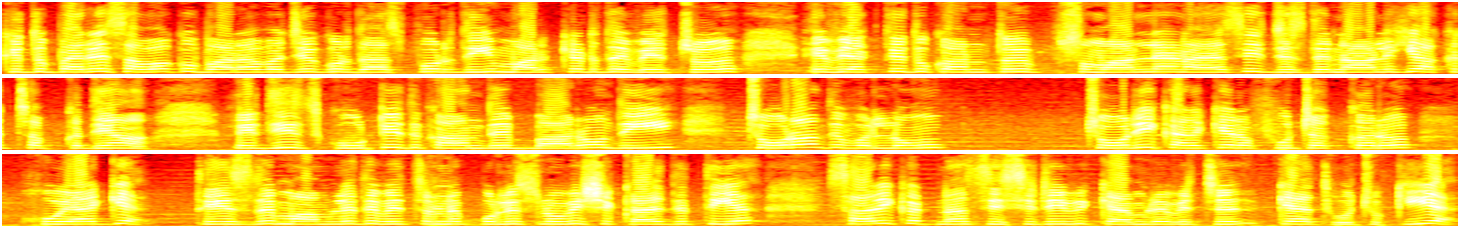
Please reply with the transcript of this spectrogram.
ਕਿ ਦੁਪਹਿਰੇ ਸਵਾ ਕੋ 12 ਵਜੇ ਗੁਰਦਾਸਪੁਰ ਦੀ ਮਾਰਕੀਟ ਦੇ ਵਿੱਚ ਇਹ ਵਿਅਕਤੀ ਦੁਕਾਨ ਤੋਂ ਸਮਾਨ ਲੈਣ ਆਇਆ ਸੀ, ਜਿਸ ਦੇ ਨਾਲ ਹੀ ਅੱਖ ਝਪਕਦਿਆਂ ਇਹਦੀ ਸਕੂਟੀ ਦੁਕਾਨ ਦੇ ਬਾਹਰੋਂ ਦੀ ਚੋਰਾਂ ਦੇ ਵੱਲੋਂ ਚੋਰੀ ਕਰਕੇ ਰਫੂ ਚੱਕਰ ਹੋਇਆ ਗਿਆ ਤੇ ਇਸ ਦੇ ਮਾਮਲੇ ਦੇ ਵਿੱਚ ਉਹਨੇ ਪੁਲਿਸ ਨੂੰ ਵੀ ਸ਼ਿਕਾਇਤ ਦਿੱਤੀ ਹੈ। ਸਾਰੀ ਘਟਨਾ ਸੀਸੀਟੀਵੀ ਕੈਮਰੇ ਵਿੱਚ ਕੈਦ ਹੋ ਚੁੱਕੀ ਹੈ।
